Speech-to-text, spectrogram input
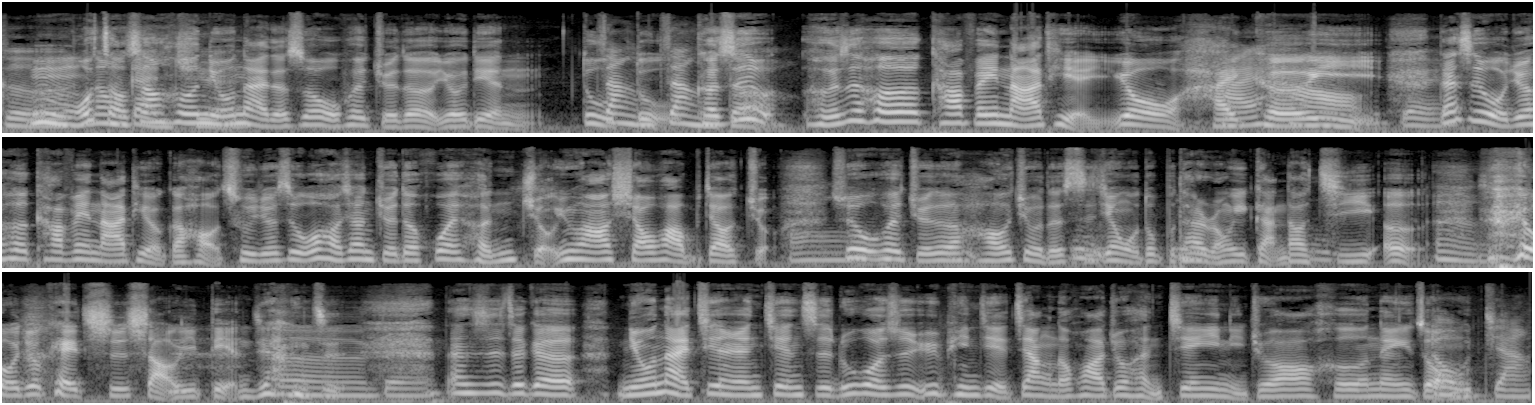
嗝。嗯，我早上喝牛奶的时候，我会觉得有点。肚肚，可是可是喝咖啡拿铁又还可以，对。但是我觉得喝咖啡拿铁有个好处，就是我好像觉得会很久，因为它要消化比较久，哦、所以我会觉得好久的时间我都不太容易感到饥饿，嗯、所以我就可以吃少一点这样子。嗯、对。但是这个牛奶见仁见智，如果是玉萍姐这样的话，就很建议你就要喝那种豆浆，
